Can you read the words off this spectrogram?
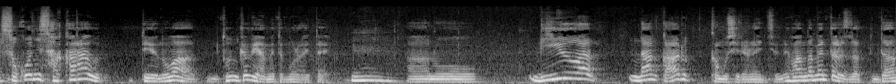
そこに逆らうっていうのはとにかくやめてもらいたい、あの理由は何かあるかもしれないんですよね。ファンダメンタルズだってだ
